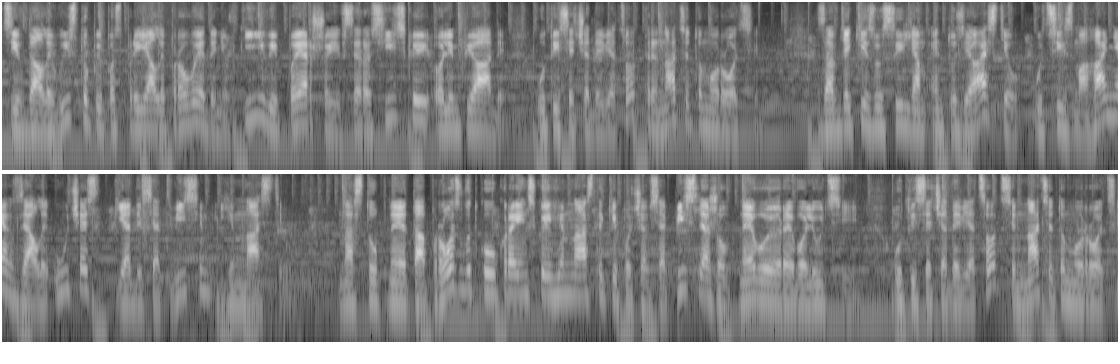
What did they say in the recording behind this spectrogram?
Ці вдалі виступи посприяли проведенню в Києві першої всеросійської олімпіади у 1913 році. Завдяки зусиллям ентузіастів у цих змаганнях взяли участь 58 гімнастів. Наступний етап розвитку української гімнастики почався після жовтневої революції у 1917 році.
